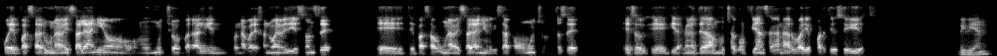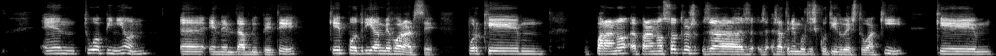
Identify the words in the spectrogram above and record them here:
puede pasar una vez al año, como mucho, para alguien con una pareja 9, 10, 11, te pasa una vez al año, quizás como mucho. Entonces, eso, eh, quieras que no te da mucha confianza ganar varios partidos seguidos. Muy bien. En tu opinión, eh, en el WPT, ¿qué podría mejorarse? Porque mm, para, no, para nosotros ya, ya tenemos discutido esto aquí, que mm,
